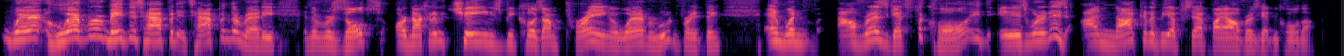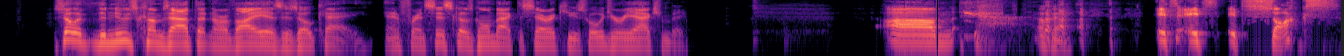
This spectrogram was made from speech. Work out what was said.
where whoever made this happen, it's happened already. And the results are not going to be changed because I'm praying or whatever, rooting for anything. And when Alvarez gets the call, it, it is what it is. I'm not going to be upset by Alvarez getting called up. So if the news comes out that Narvaez is okay and Francisco's going back to Syracuse, what would your reaction be? Um okay. It's it's it sucks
